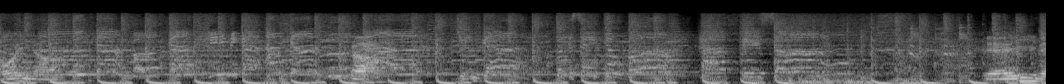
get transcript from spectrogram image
かわいいなああえー、いいね。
